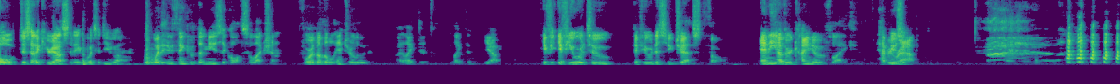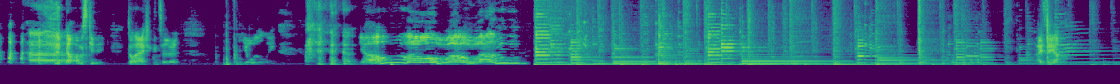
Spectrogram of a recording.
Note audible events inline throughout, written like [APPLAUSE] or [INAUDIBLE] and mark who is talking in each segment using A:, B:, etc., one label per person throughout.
A: Oh, just out of curiosity, what did you um, what did you think of the musical selection for the little interlude?
B: I liked it.
A: Liked it.
B: Yeah.
A: If if you were to if you were to suggest though any other kind of like
B: Heavy
A: Music.
B: rap.
A: uh, [LAUGHS]
B: no, I was kidding. Don't actually consider it yodeling. [LAUGHS] Yo, oh, oh, Isaiah,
